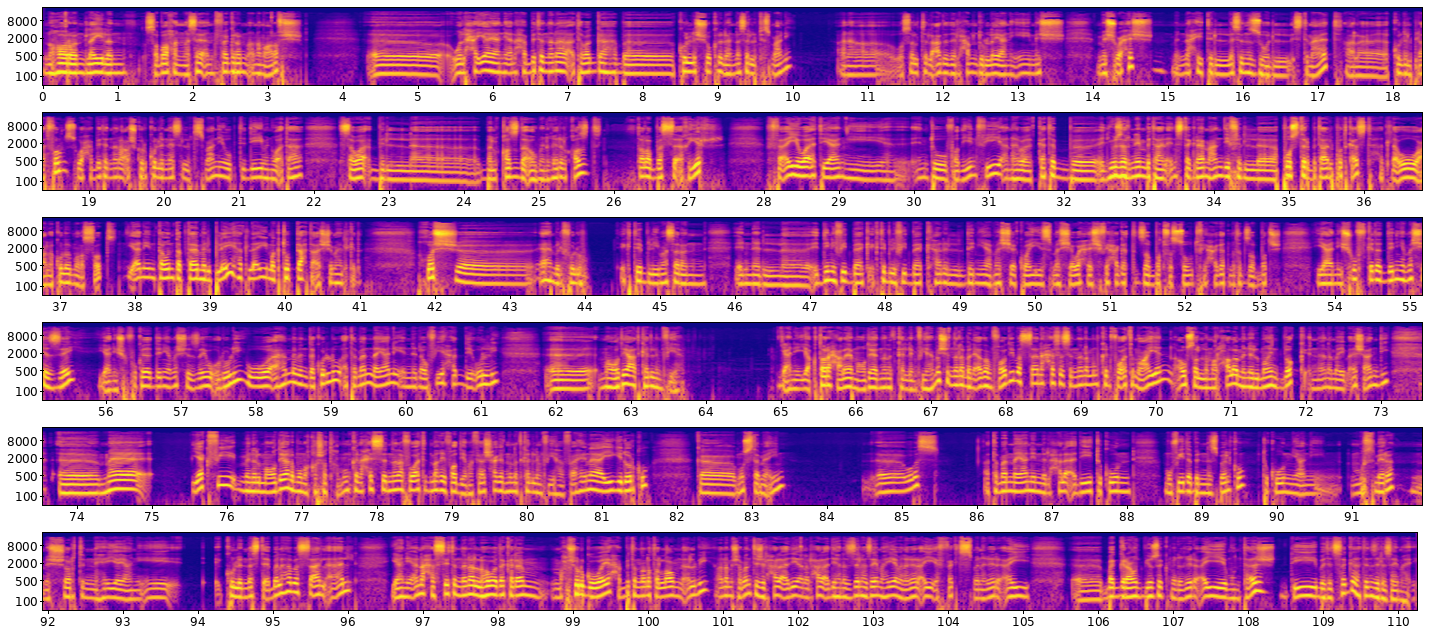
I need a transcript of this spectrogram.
نهارا ليلا صباحا مساء فجرا أنا معرفش أه والحقيقة يعني أنا حبيت إن أنا أتوجه بكل الشكر للناس اللي بتسمعني. أنا وصلت العدد الحمد لله يعني إيه مش مش وحش من ناحية الليسنز والاستماعات على كل البلاتفورمز وحبيت إن أنا أشكر كل الناس اللي بتسمعني وبتدي من وقتها سواء بال بالقصد أو من غير القصد. طلب بس أخير في أي وقت يعني أنتوا فاضيين فيه أنا كاتب ال username بتاع الإنستجرام عندي في ال poster بتاع البودكاست هتلاقوه على كل المنصات. يعني انت وانت بتعمل play هتلاقي مكتوب تحت على الشمال كده. خش آه، اعمل follow اكتب لي مثلا إن اديني feedback اكتب لي feedback هل الدنيا ماشية كويس ماشية وحش؟ في حاجات تتظبط في الصوت في حاجات ما تتظبطش. يعني شوف كده الدنيا ماشية إزاي. يعني شوفوا كده الدنيا ماشية إزاي وقولوا لي. وأهم من ده كله أتمنى يعني إن لو في حد يقول لي آه، مواضيع أتكلم فيها. يعني يقترح عليا مواضيع إن أنا أتكلم فيها. مش إن أنا بني آدم فاضي بس أنا حاسس إن أنا ممكن في وقت معين أوصل لمرحلة من ال mind block إن أنا ما يبقاش عندي آه، ما يكفي من المواضيع لمناقشتها ممكن أحس إن أنا في وقت دماغي فاضية ما فيهاش حاجة إن أنا أتكلم فيها. فهنا يجي دوركم كمستمعين أه وبس. أتمنى يعني إن الحلقة دي تكون مفيدة بالنسبة لكم تكون يعني مثمرة مش شرط إن هي يعني إيه كل الناس تقبلها بس على الأقل يعني أنا حسيت إن أنا اللي هو ده كلام محشور جوايا حبيت إن أنا أطلعه من قلبي. أنا مش همنتج الحلقة دي أنا الحلقة دي هنزلها زي ما هي من غير أي effects من غير أي background music من غير أي مونتاج دي بتتسجل هتنزل زي ما هي.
